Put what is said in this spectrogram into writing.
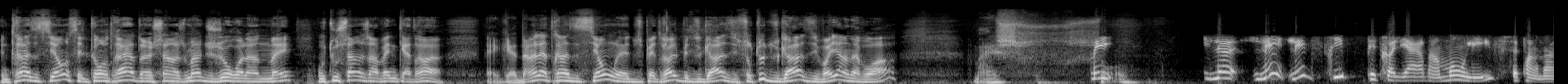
Une transition, c'est le contraire d'un changement du jour au lendemain où tout change en 24 heures. Fait que dans la transition euh, du pétrole puis du gaz, et surtout du gaz, il va y en avoir. Ben, Mais l'industrie pétrolière, dans mon livre, cependant,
